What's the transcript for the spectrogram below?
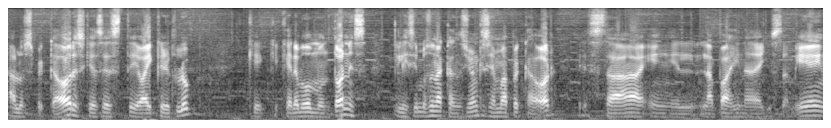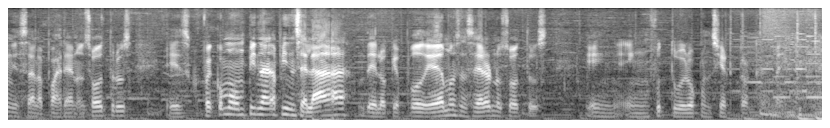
a los pecadores que es este biker club que, queremos montones. Y le hicimos una canción que se llama Pecador. Está en la página de ellos también, está en la página de nosotros. Es, fue como una pincelada de lo que podíamos hacer nosotros en, en un futuro concierto acá en México.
